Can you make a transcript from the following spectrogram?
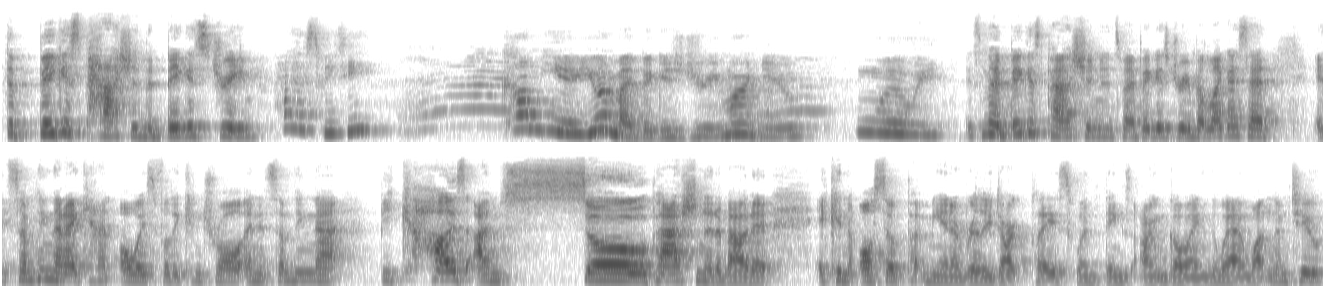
the biggest passion, the biggest dream. Hello, sweetie. Come here, you're my biggest dream, aren't you? Wooey. It's my biggest passion, it's my biggest dream, but like I said, it's something that I can't always fully control, and it's something that because I'm so passionate about it, it can also put me in a really dark place when things aren't going the way I want them to.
